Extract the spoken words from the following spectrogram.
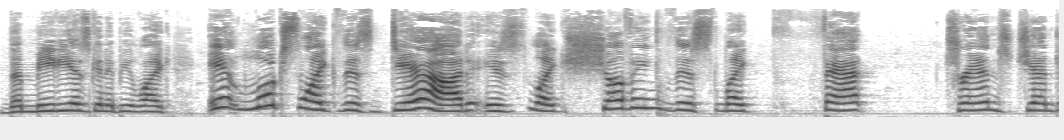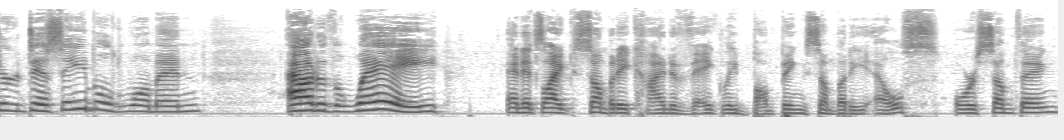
the media is going to be like it looks like this dad is like shoving this like fat transgender disabled woman out of the way and it's like somebody kind of vaguely bumping somebody else or something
